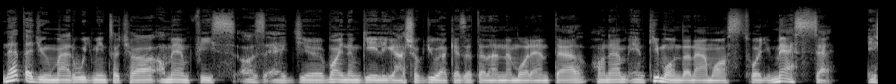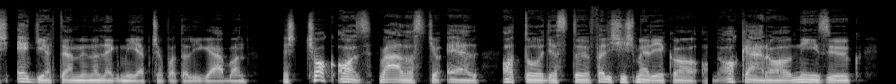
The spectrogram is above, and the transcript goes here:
ne tegyünk már úgy, mintha a Memphis az egy majdnem géligások gyülekezete lenne Morentel, hanem én kimondanám azt, hogy messze és egyértelműen a legmélyebb csapat a ligában. És csak az választja el attól, hogy ezt fel is ismerjék a, akár a nézők,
